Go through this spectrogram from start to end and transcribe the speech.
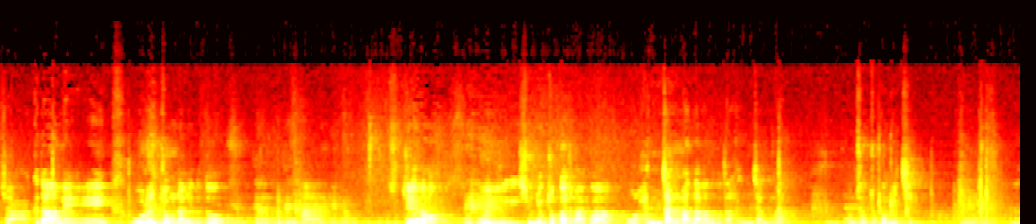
자, 그 다음에 오른쪽 라인에도 숙제 언제 다 해요? 숙제요. 오늘 16쪽까지 할 거야. 오늘 한 장만 나가는 거잖아. 한 장만. 엄청 조금이지. 네. 응.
